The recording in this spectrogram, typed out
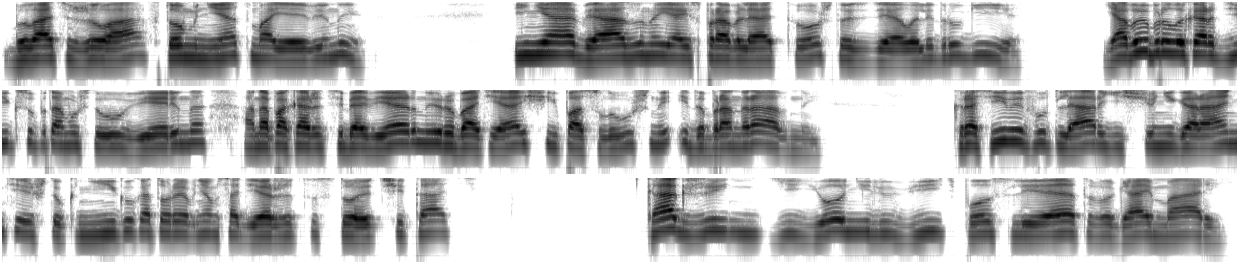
была тяжела, в том нет моей вины. И не обязана я исправлять то, что сделали другие. Я выбрала Кардиксу, потому что уверена, она покажет себя верной, работящей, послушной и добронравной. Красивый футляр еще не гарантия, что книгу, которая в нем содержится, стоит читать. Как же ее не любить после этого, Гай Марий?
